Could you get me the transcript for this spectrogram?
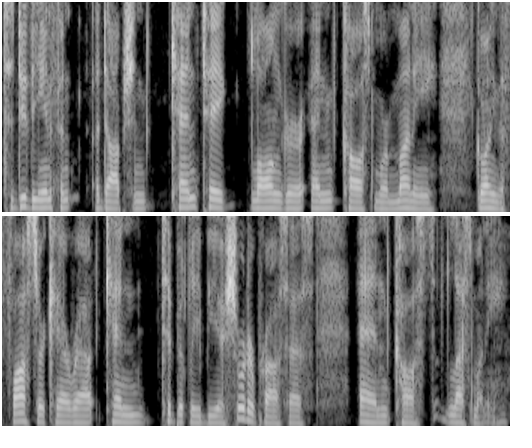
to do the infant adoption can take longer and cost more money. Going the foster care route can typically be a shorter process and cost less money.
